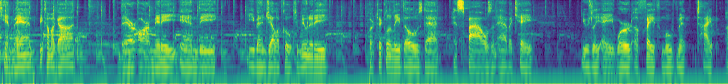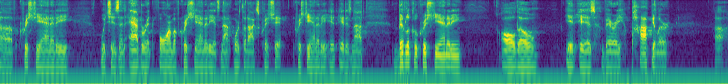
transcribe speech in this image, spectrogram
Can man become a God? There are many in the evangelical community, particularly those that espouse and advocate usually a word of faith movement type of Christianity which is an aberrant form of Christianity. It's not Orthodox Christi- Christianity. It, it is not biblical Christianity, although it is very popular uh,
